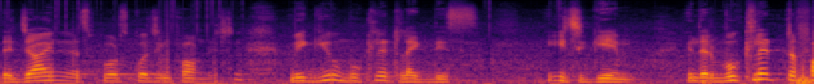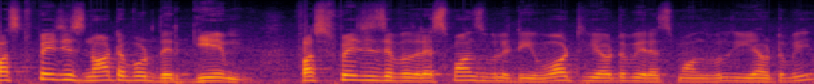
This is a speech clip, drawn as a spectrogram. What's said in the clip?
they join a sports coaching foundation we give booklet like this each game. In their booklet the first page is not about their game. First page is about responsibility. What you have to be responsible you have to be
